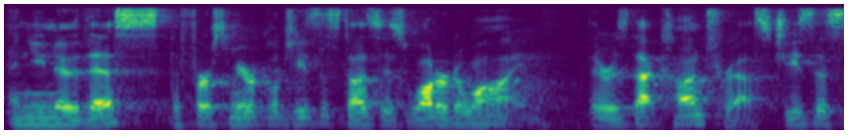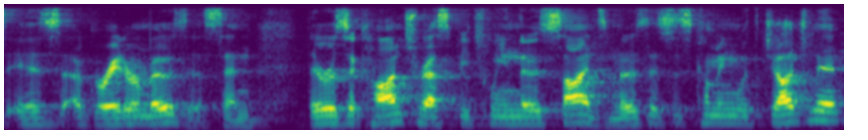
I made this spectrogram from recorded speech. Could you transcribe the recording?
And you know this the first miracle Jesus does is water to wine. there is that contrast. Jesus is a greater Moses, and there is a contrast between those signs. Moses is coming with judgment,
